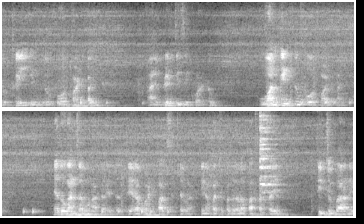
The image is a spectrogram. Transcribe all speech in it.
to three into four point five आणि breadth is equal to one into four point five या दोघांचा गुणाकार येतं. तेरा पॉईंट पाच तेव्हा तीन पाचच्या पंधराला पाच हातचा येईल तीन चौक बारा आणि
